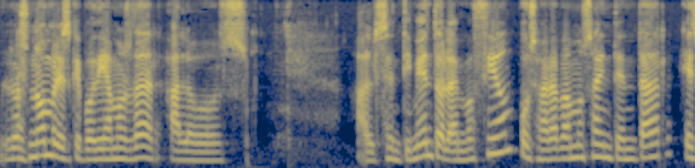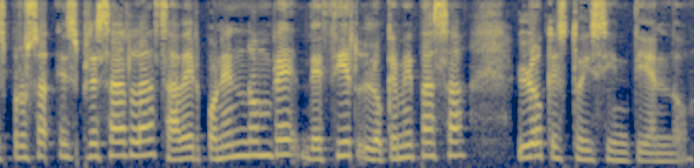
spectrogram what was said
los nombres que podíamos dar a los al sentimiento, a la emoción, pues ahora vamos a intentar expresarla, saber poner nombre, decir lo que me pasa, lo que estoy sintiendo.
